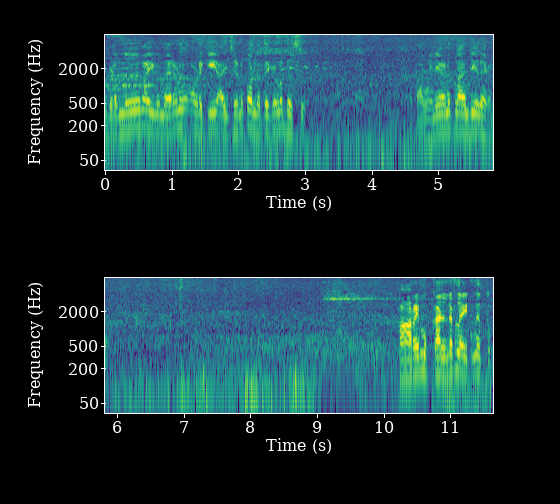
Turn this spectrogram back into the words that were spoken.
ഇവിടെ നിന്ന് വൈകുന്നേരമാണ് അവിടേക്ക് അജിച്ചേട്ടൻ കൊല്ലത്തേക്കുള്ള ബസ്. അപ്പം അങ്ങനെയാണ് പ്ലാൻ ചെയ്തേക്കണം. ആറേ മുക്കാലിന്റെ ഫ്ലൈറ്റിന് എത്തും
